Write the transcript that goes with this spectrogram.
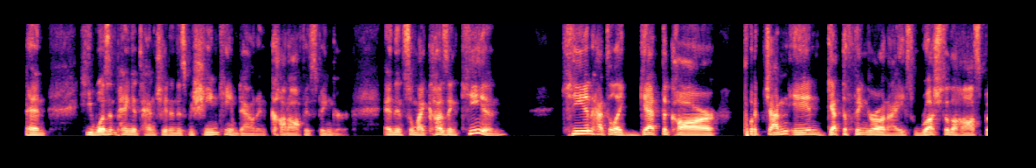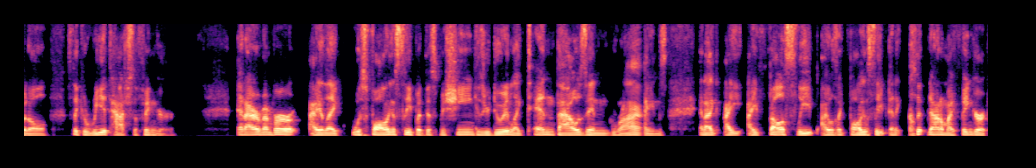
and he wasn't paying attention and this machine came down and cut off his finger. And then so my cousin Kian Kian had to like get the car put Jan in get the finger on ice rush to the hospital so they could reattach the finger and I remember I like was falling asleep at this machine because you're doing like 10,000 grinds. And I, I I fell asleep. I was like falling asleep and it clipped down on my finger.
